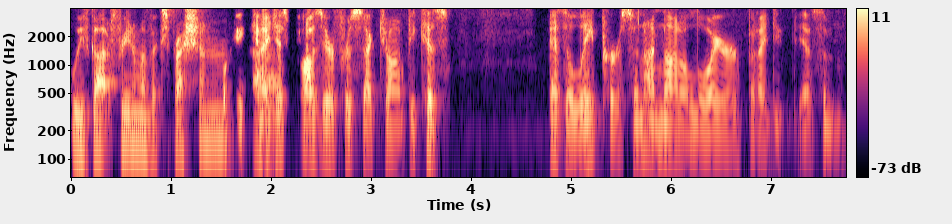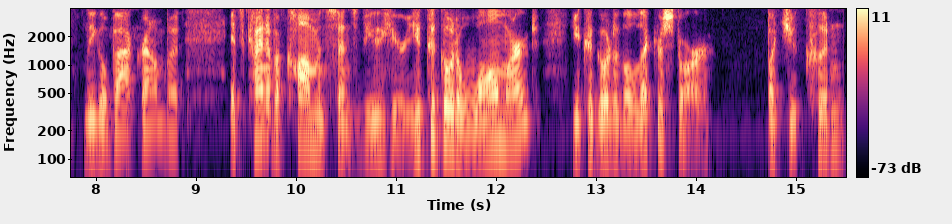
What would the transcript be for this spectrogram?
we've got freedom of expression. Okay, can uh, I just pause there for a sec, John? Because as a layperson, I'm not a lawyer, but I do have some legal background. But it's kind of a common sense view here. You could go to Walmart, you could go to the liquor store, but you couldn't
